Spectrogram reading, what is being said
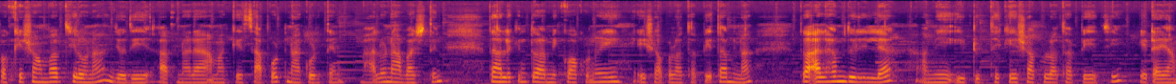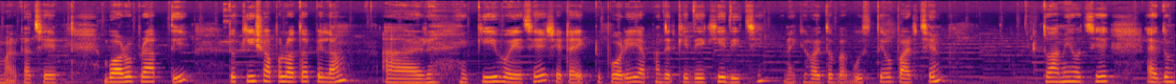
পক্ষে সম্ভব ছিল না। যদি আপনারা আমাকে সাপোর্ট না করতেন, ভালো না বাসতেন, তাহলে কিন্তু আমি কখনোই এই সফলতা পেতাম না। তো আলহামদুলিল্লাহ, আমি ইউটিউব থেকে সফলতা পেয়েছি। এটাই আমার কাছে বড় প্রাপ্তি। তো কী সফলতা পেলাম? আর কি হয়েছে সেটা একটু পরেই আপনাদেরকে দেখিয়ে দিচ্ছি। অনেকে হয়তো বা বুঝতেও পারছেন। তো আমি হচ্ছে একদম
